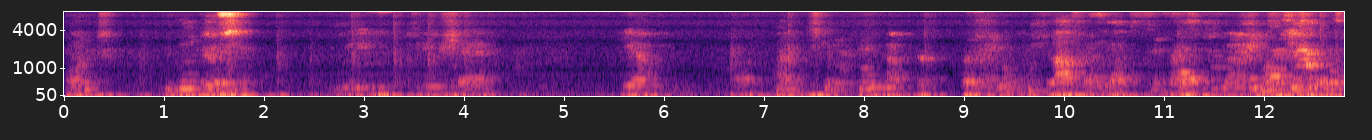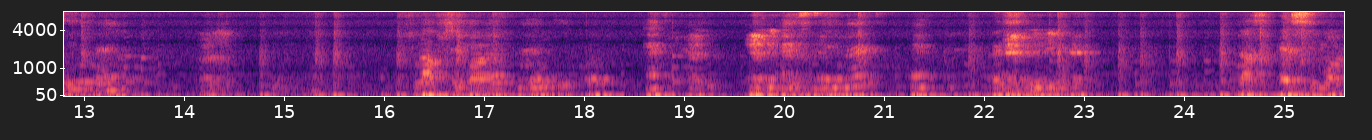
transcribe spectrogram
Und Die Hier Schlafen. Schlafzimmer. Das Esszimmer.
